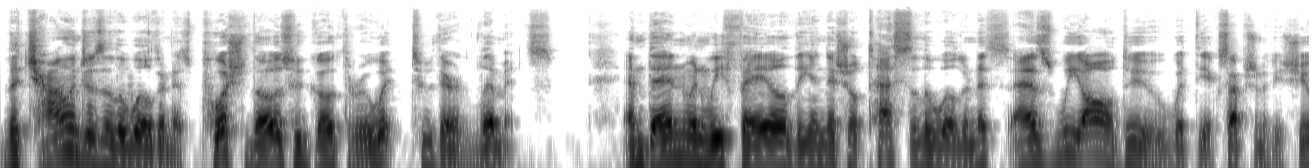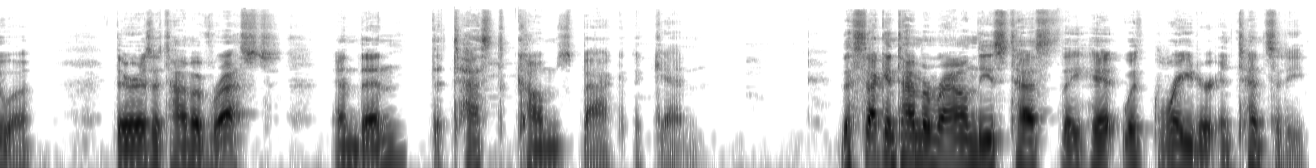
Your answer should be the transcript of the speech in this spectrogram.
The challenges of the wilderness push those who go through it to their limits. And then when we fail the initial tests of the wilderness, as we all do, with the exception of Yeshua, there is a time of rest and then the test comes back again. The second time around, these tests they hit with greater intensity.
